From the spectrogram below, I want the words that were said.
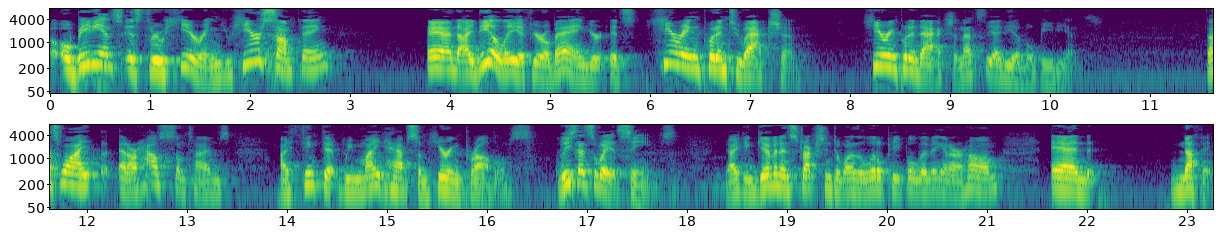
Obedience is through hearing. You hear something, and ideally, if you're obeying, you're, it's hearing put into action. Hearing put into action. That's the idea of obedience. That's why uh, at our house sometimes I think that we might have some hearing problems. At least that's the way it seems. I can give an instruction to one of the little people living in our home, and nothing.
